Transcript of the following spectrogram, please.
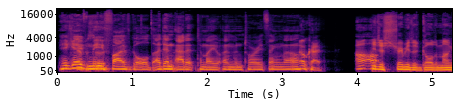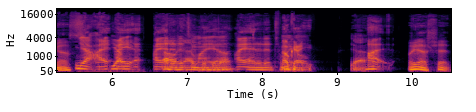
He gave me five gold. I didn't add it to my inventory thing though. Okay. I'll- He distributed gold among us. Yeah, I Yep. I, I added Oh, it yeah, to I my did do uh. I added it to my okay. gold. Yeah. I, Oh yeah, shit.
